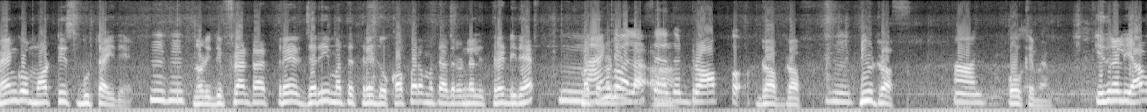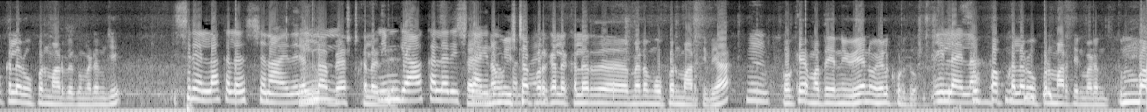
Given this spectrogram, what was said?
ಮ್ಯಾಂಗೋ ಮಾರ್ಟಿಸ್ ಬುಟ್ಟ ಇದೆ. ನೋಡಿ ಡಿಫ್ರೆಂಟ್ ಥ್ರೆಡ್ ಜರಿ ಮತ್ತೆ ಥ್ರೆಡ್ ಕಾಪರ್ ಮತ್ತೆ ಅದರಲ್ಲಿ ಥ್ರೆಡ್ ಇದೆ. ಮ್ಯಾಂಗೋ ಅಲ್ಲ ಸರ್ ಅದು drop drop drop new drop okay ma'am ಇದರಲ್ಲಿ ಯಾವ ಕಲರ್ ಓಪನ್ ಮಾಡಬೇಕು ಮೇಡಮ್ ಜಿ? ಸರ್ ಎಲ್ಲಾ ಕಲರ್ಸ್ ಚೆನ್ನಾಗಿದೆ. ಎಲ್ಲ ಬೆಸ್ಟ್ ಕಲರ್ ನಿಮ್ಗೆ ಯಾವ ಕಲರ್ ಇಷ್ಟ ಆಗಿದೆ ನಮ್ಗೆ ಇಷ್ಟ ಪಡ್ಕಲ್ಲ ಕಲರ್ ಮೇಡಮ್ ಓಪನ್ ಮಾಡ್ತೀವಿ ಓಕೆ ಮತ್ತೆ ನೀವೇನು ಹೇಳ್ಕೊಡ್ದು? ಇಲ್ಲ ಇಲ್ಲ. ಸೂಪರ್ ಕಲರ್ ಓಪನ್ ಮಾಡ್ತೀನಿ ಮೇಡಮ್ ತುಂಬಾ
